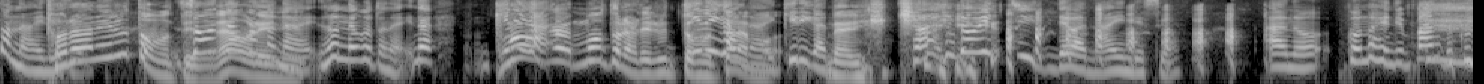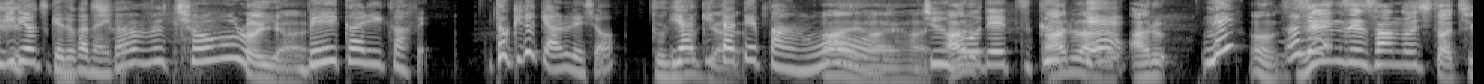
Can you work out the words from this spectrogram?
とない取られると思ってんそんなことない。そんなことない。なキリがもう取られると思ったらもう。キリがない何？サンドイッチではないんですよ。あのこの辺でパンと区切りをつけとかないと。めちゃめちゃおもろいやん。ベーカリーカフェ。時々あるでしょ？焼きたてパンを厨房で作って。あるね？うん。全然サンドイッチとは違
